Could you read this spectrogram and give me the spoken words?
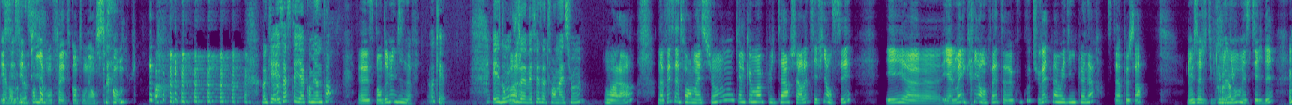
Et eh ben, c'est pire en fait quand on est ensemble. ok, et ça c'était il y a combien de temps? Euh, C'était en 2019. Ok. Et donc, vous avez fait cette formation? Voilà. On a fait cette formation. Quelques mois plus tard, Charlotte s'est fiancée. Et, euh, et elle m'a écrit, en fait, euh, Coucou, tu veux être ma wedding planner? C'était un peu ça. Le message était plus mignon, mais c'était l'idée.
